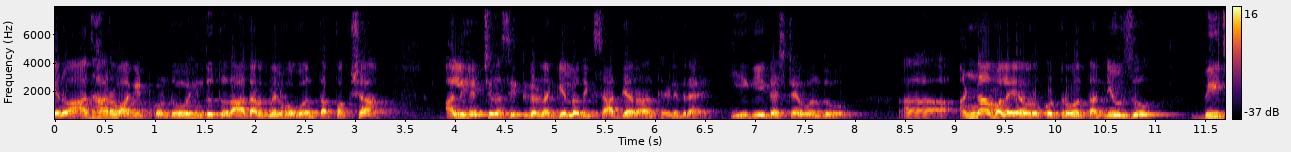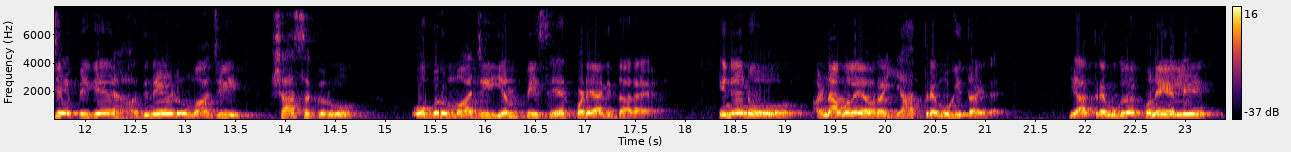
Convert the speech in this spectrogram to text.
ಏನು ಆಧಾರವಾಗಿಟ್ಕೊಂಡು, ಹಿಂದುತ್ವದ ಆಧಾರದ ಮೇಲೆ ಹೋಗುವಂಥ ಪಕ್ಷ, ಅಲ್ಲಿ ಹೆಚ್ಚಿನ ಸೀಟ್ಗಳನ್ನ ಗೆಲ್ಲೋದಕ್ಕೆ ಸಾಧ್ಯನಾ ಅಂತ ಹೇಳಿದರೆ ಈಗೀಗಷ್ಟೇ ಒಂದು ಆ, ಅಣ್ಣಾಮಲೈ ಅವರು ಕೊಟ್ಟಿರುವಂಥ ನ್ಯೂಸು ಬಿ ಜೆ ಪಿಗೆ ಹದಿನೇಳು ಮಾಜಿ ಶಾಸಕರು ಒಬ್ಬರು ಮಾಜಿ ಎಂ ಪಿ ಸೇರ್ಪಡೆಯಾಗಿದ್ದಾರೆ. ಇನ್ನೇನು ಅಣ್ಣಾಮಲೈ ಅವರ ಯಾತ್ರೆ ಮುಗಿತಾ ಇದೆ? ಯಾತ್ರೆ ಮುಗಿದ ಕೊನೆಯಲ್ಲಿ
